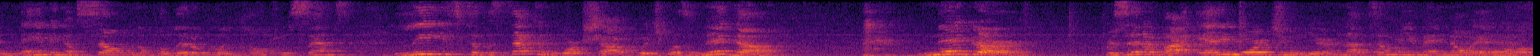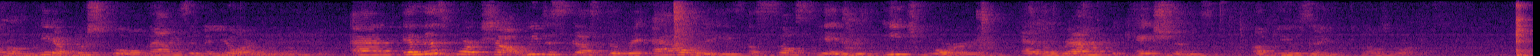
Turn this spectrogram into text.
and naming of self in a political and cultural sense leads to the second workshop, which was nigger, nigger, presented by Eddie Moore Jr. Now, some of you may know Eddie Moore from here, Bush School. Now he's in New York. And in this workshop, we discussed the realities associated with each word and the ramifications of using those words.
